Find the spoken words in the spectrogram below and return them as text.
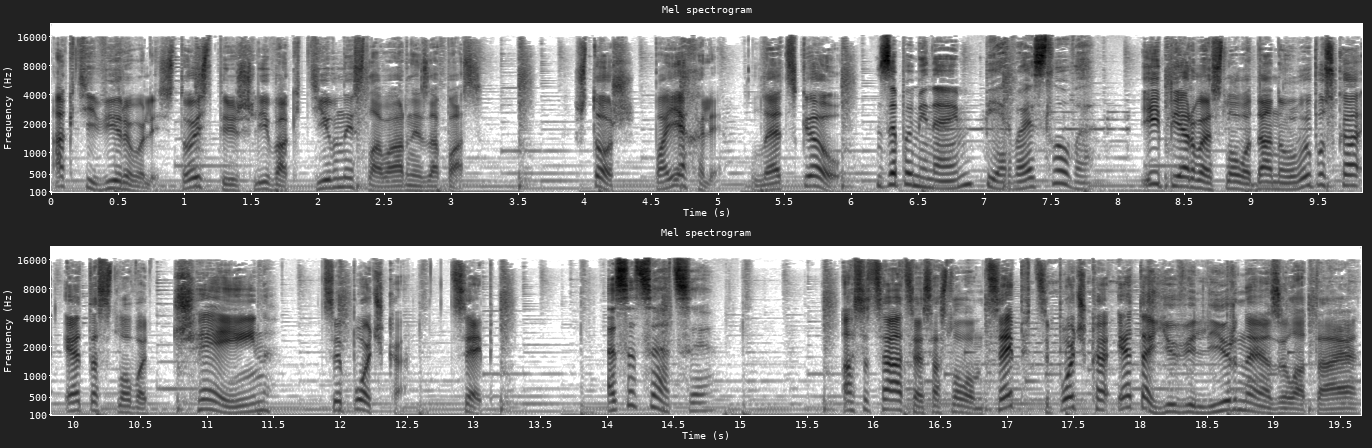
активировались, то есть перешли в активный словарный запас. Что ж, поехали! Let's go! Запоминаем первое слово. И первое слово данного выпуска — это слово chain — цепочка, цепь. Ассоциация. Ассоциация со словом цепь, цепочка — это ювелирная золотая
